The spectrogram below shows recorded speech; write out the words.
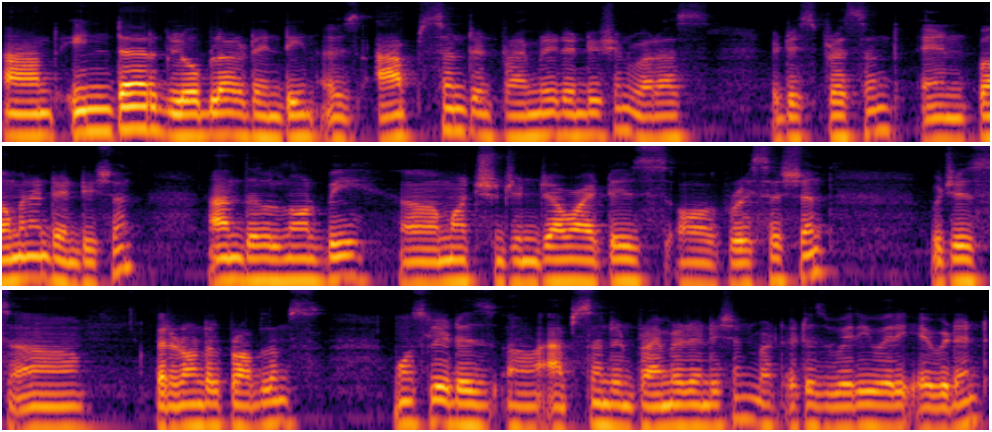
and interglobular dentine is absent in primary dentition whereas it is present in permanent dentition and there will not be uh, much gingivitis or recession which is uh, periodontal problems. Mostly it is uh, absent in primary dentition but it is very very evident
